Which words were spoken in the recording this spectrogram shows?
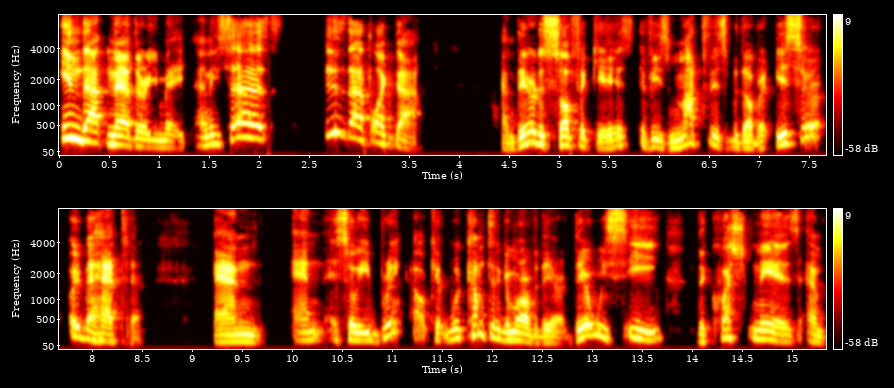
in that nether he made. And he says is that like that? And there the suffix is if he's matfis bedover iser or beheter and and so he bring okay we'll come to the gemara over there. There we see the question is and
